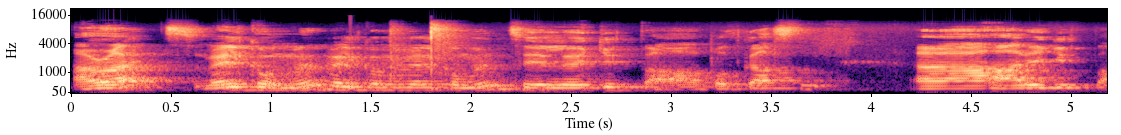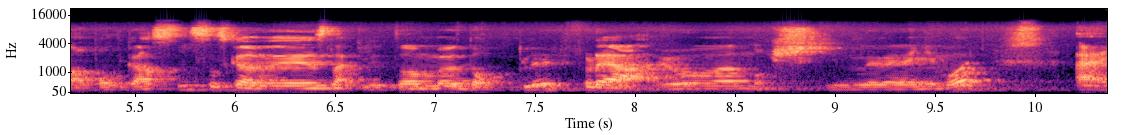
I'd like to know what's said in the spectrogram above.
All right. Velkommen, velkommen, velkommen til Gutta-podkasten. her i Gutta-podkasten så skal vi snakke litt om Doppler, for det er jo norskinnleveringen vår. Eh,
